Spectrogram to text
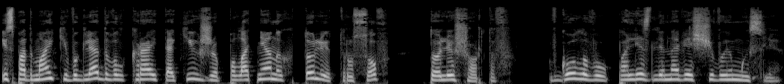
Из-под майки выглядывал край таких же полотняных то ли трусов, то ли шортов. В голову полезли навязчивые мысли.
